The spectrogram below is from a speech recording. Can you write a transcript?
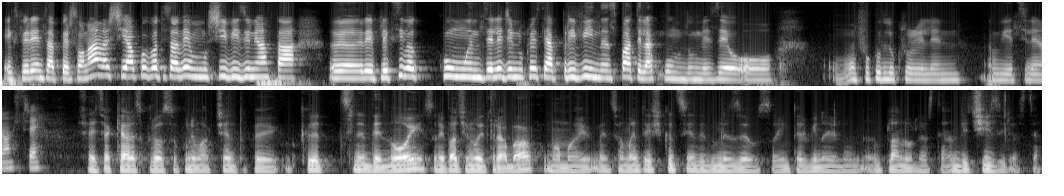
experiența personală și apoi poate să avem și viziunea asta uh, reflexivă, cum înțelegem lucrurile astea privind în spatele acum Dumnezeu o, a făcut lucrurile în, în viețile noastre. Și aici chiar sunt curios să punem accentul pe cât ține de noi, să ne facem noi treaba, cum am mai menționat mai întâi, și cât ține de Dumnezeu să intervină El în, în planurile astea, în deciziile astea.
